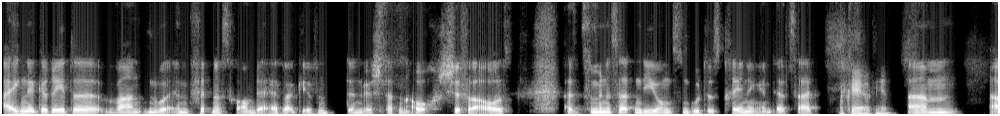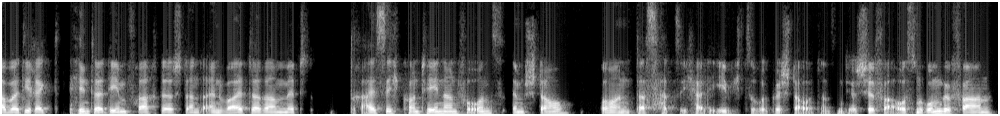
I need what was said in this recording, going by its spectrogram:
Eigene Geräte waren nur im Fitnessraum der Ever Given, denn wir statten auch Schiffe aus. Also zumindest hatten die Jungs ein gutes Training in der Zeit. Okay, okay. Ähm, aber direkt hinter dem Frachter stand ein weiterer mit 30 Containern für uns im Stau. Und das hat sich halt ewig zurückgestaut. Dann sind ja Schiffe außen rumgefahren,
